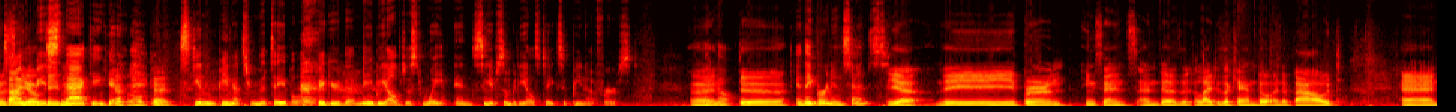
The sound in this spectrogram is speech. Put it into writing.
the time to be snacking. Yeah. Okay. And stealing peanuts from the table. I figured that maybe I'll just wait and see if somebody else takes a peanut first. and no. uh, And they burn incense. yeah, they burn incense and uh, the light the candle and bowed, and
